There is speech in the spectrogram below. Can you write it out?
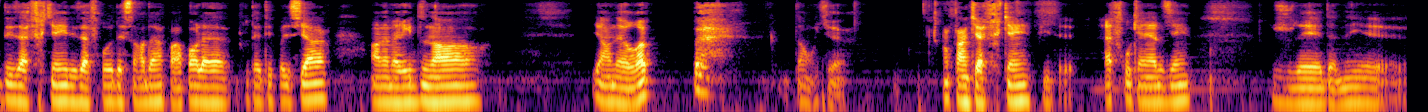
des Africains et des Afro-descendants par rapport à la brutalité policière en Amérique du Nord et en Europe. Donc, euh, en tant qu'Africain, puis Afro-Canadien, je voulais donner... Euh,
